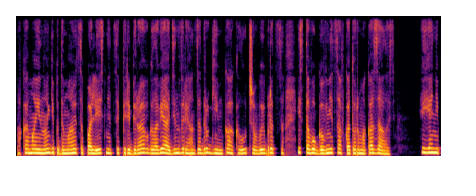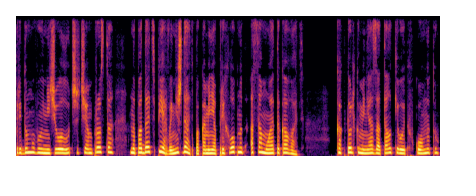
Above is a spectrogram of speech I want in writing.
Пока мои ноги поднимаются по лестнице, перебираю в голове один вариант за другим, как лучше выбраться из того говнеца, в котором оказалась. И я не придумываю ничего лучше, чем просто нападать первой, не ждать, пока меня прихлопнут, а самой атаковать. Как только меня заталкивают в комнату,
